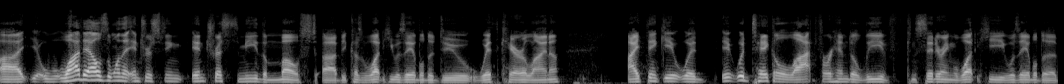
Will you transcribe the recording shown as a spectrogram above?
Uh, Waddell's the one that interesting interests me the most uh, because what he was able to do with Carolina. I think it would it would take a lot for him to leave, considering what he was able to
